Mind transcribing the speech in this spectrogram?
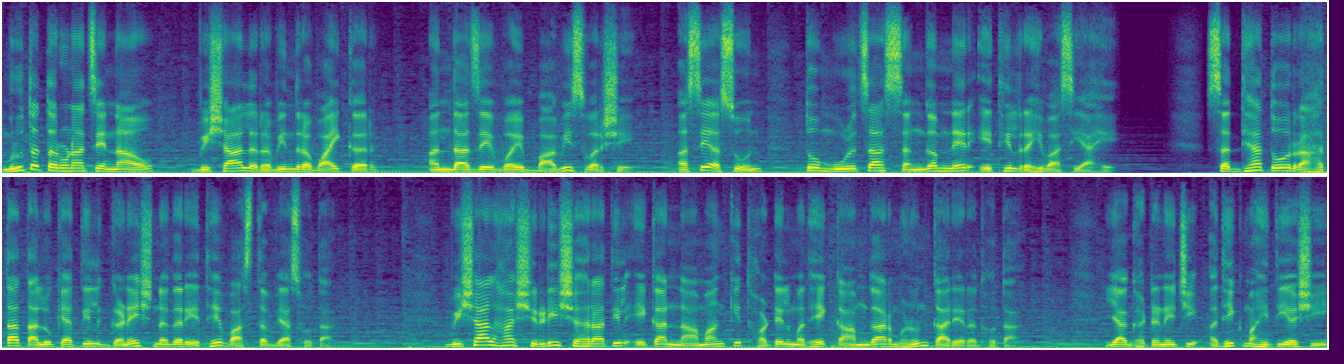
मृत तरुणाचे नाव विशाल रवींद्र वायकर अंदाजे वय बावीस वर्षे असे असून तो मूळचा संगमनेर येथील रहिवासी आहे. सध्या तो राहता तालुक्यातील गणेशनगर येथे वास्तव्यास होता. विशाल हा शिर्डी शहरातील एका नामांकित हॉटेलमध्ये कामगार म्हणून कार्यरत होता. या घटनेची अधिक माहिती अशी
